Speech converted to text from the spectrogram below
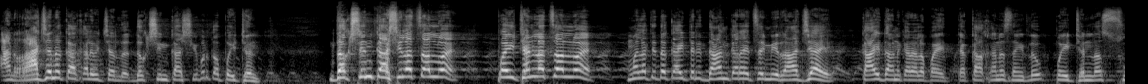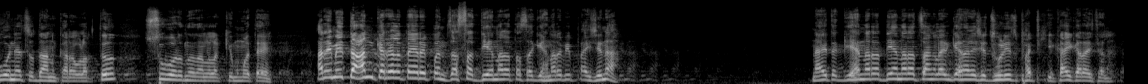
आणि राजानं काकाला विचारलं दक्षिण काशी का पैठण? दक्षिण काशीला चाललोय. पैठणला चाललोय. मला तिथं काहीतरी दान करायचंय. मी राजा आहे. काय दान करायला पाहिजे? त्या काकानं सांगितलं पैठणला सोन्याचं दान करावं लागतं. सुवर्ण दानाला किंमत आहे. अरे मी दान करायला तयार आहे पण जसा देणारा तसा घेणारा बी पाहिजे ना. नाही तर घेणारा देणारा चांगला आणि घेणाऱ्याची झुळीच फाटकी. काय करायचं त्याला?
